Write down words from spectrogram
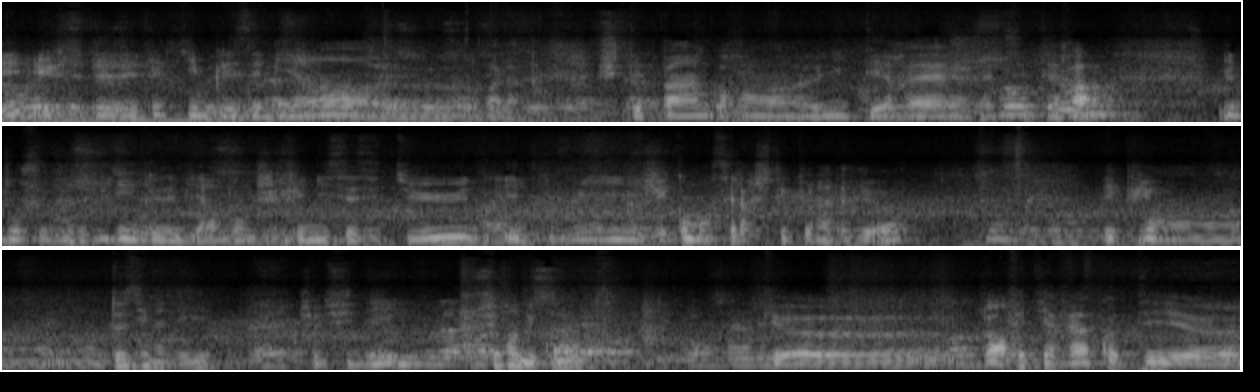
et, c'était des études qui me plaisaient bien. Euh, voilà. Je n'étais pas un grand euh, littéraire, etc. Et donc c'était des études qui me plaisaient bien. Donc j'ai fini ces études et puis j'ai commencé l'architecture intérieure. Et puis en, deuxième année, je me suis dit, je me suis rendu compte que, bah, en fait, il y avait un côté euh,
